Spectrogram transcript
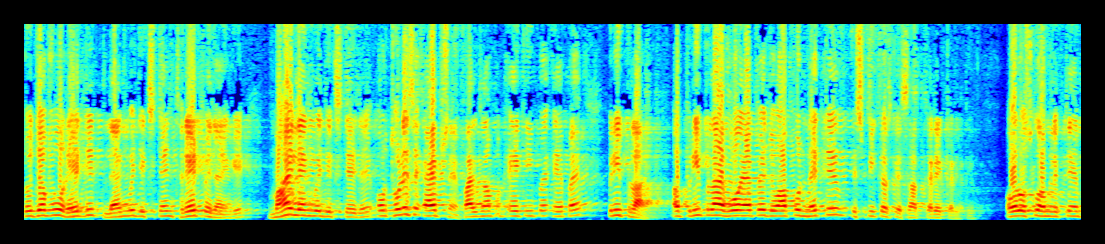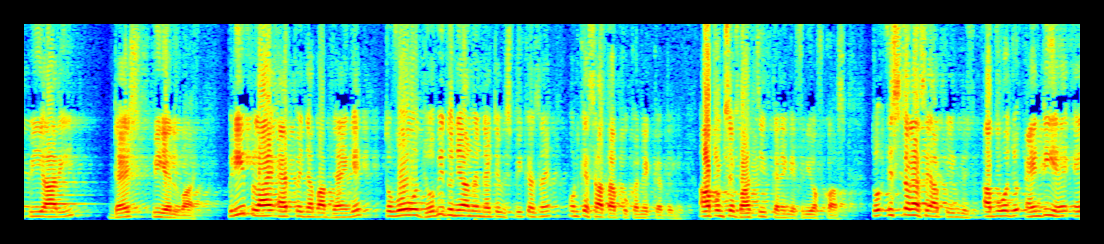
تو جب وہ ریڈٹ لینگویج ایکسچینج تھریڈ پہ جائیں گے مائی لینگویج ایکسچینج ہے اور تھوڑے سے ایپس ہیں۔ فار ایگزامپل ایک ایپ ہے پری پلائی اب پری پلائی وہ ایپ ہے جو آپ کو نیٹو اسپیکر کے ساتھ کرے کرتی اور اس کو ہم لکھتے ہیں P R E dash P L Y Preply app پہ جب آپ جائیں گے تو وہ جو بھی دنیا میں نیٹو اسپیکرز ہیں ان کے ساتھ آپ کو کنیکٹ کر دیں گے۔ آپ ان سے بات چیت کریں گے فری آف کاسٹ تو اس طرح سے آپ کی انگلش اب وہ جو این ڈی ہے اے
